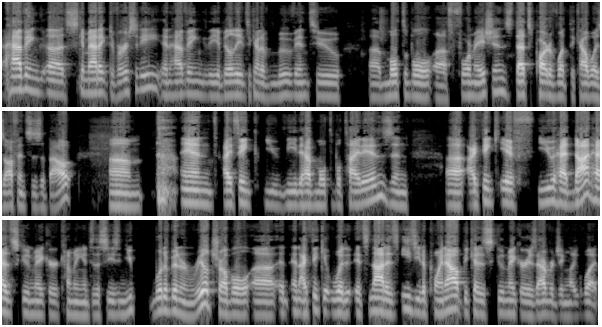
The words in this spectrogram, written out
having uh, schematic diversity and having the ability to kind of move into uh, multiple uh, formations, that's part of what the Cowboys offense is about. Um, and I think you need to have multiple tight ends. And uh, I think if you had not had Schoonmaker coming into the season, you would have been in real trouble. Uh, and, and I think it would. It's not as easy to point out because Schoonmaker is averaging like what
